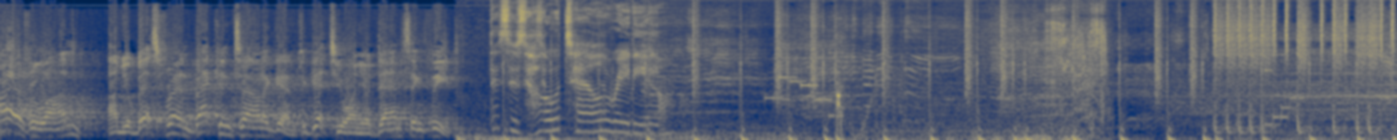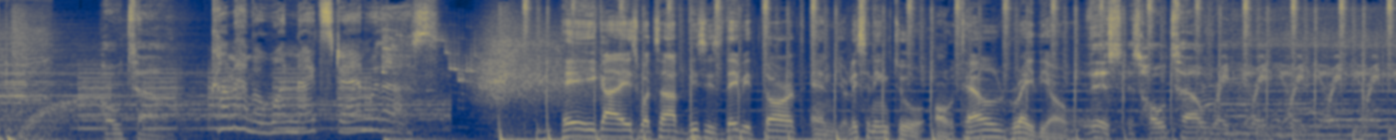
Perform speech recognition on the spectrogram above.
Hi, everyone. I'm your best friend back in town again to get you on your dancing feet. This is Hotel Radio. Hotel. Come have a one night stand with us. Hey guys, what's up? This is David Tort, and you're listening to Hotel Radio. This is Hotel Radio. Radio. Radio. Radio. Radio.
